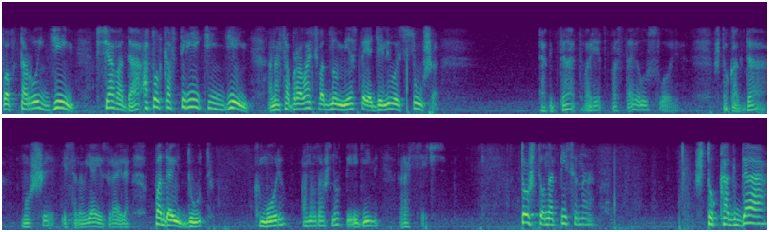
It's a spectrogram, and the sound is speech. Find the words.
во второй день вся вода, а только в третий день она собралась в одно место и отделилась суша. Тогда Творец поставил условие, что когда Моше и сыновья Израиля подойдут к морю, оно должно перед ними рассечься то, что написано, что когда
